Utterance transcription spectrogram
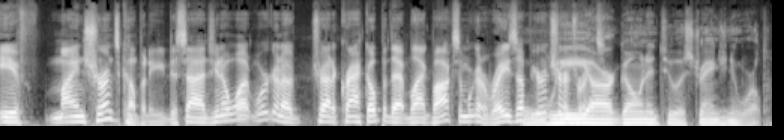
If my insurance company decides, you know what, we're going to try to crack open that black box and we're going to raise up your insurance we rates. are going into a strange new world.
